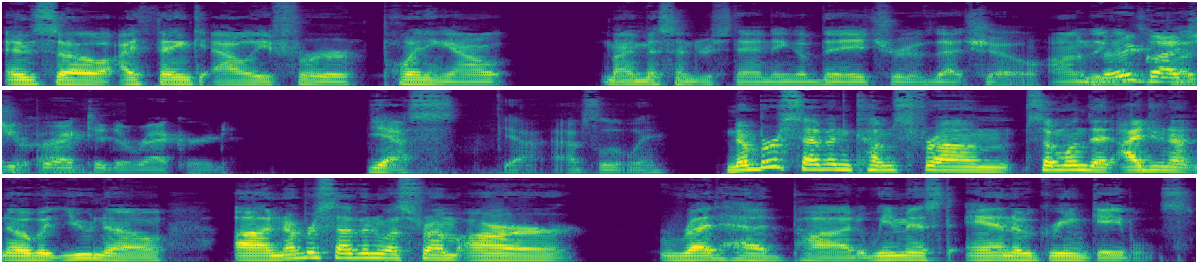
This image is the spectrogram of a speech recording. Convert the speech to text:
And so I thank Allie for pointing out my misunderstanding of the nature of that show on the show. I'm the very glad you corrected the record. Yes. Yeah, absolutely. Number seven comes from someone that I do not know, but you know. Uh, number seven was from our Redhead pod. We missed Anne of Green Gables.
